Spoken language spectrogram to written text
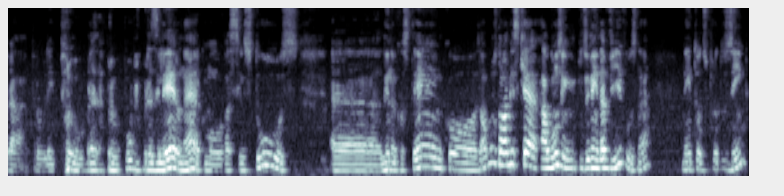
para o público brasileiro, né? Como Vassil Stus, é, Lina Kostenko, alguns nomes que é, alguns inclusive ainda vivos, né? Nem todos produzindo.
